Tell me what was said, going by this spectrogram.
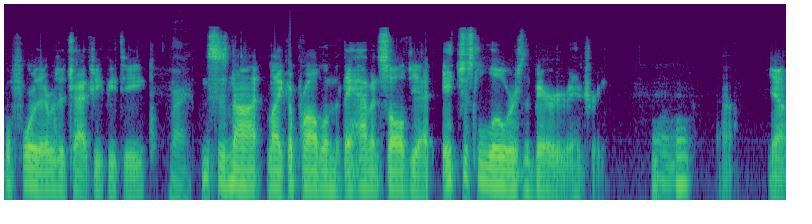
before there was a chat GPT. Right. This is not like a problem that they haven't solved yet. It just lowers the barrier to entry. Mm-hmm. Uh, yeah.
